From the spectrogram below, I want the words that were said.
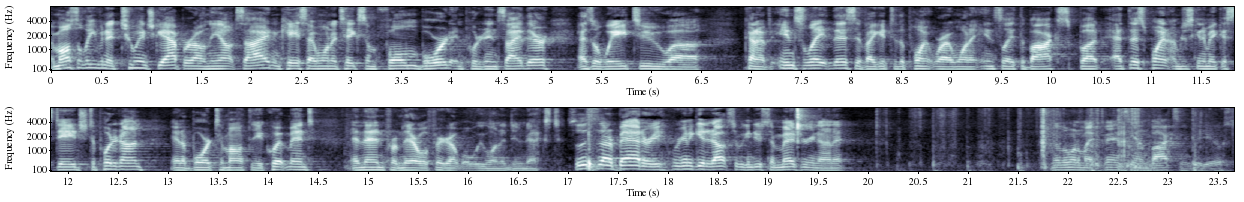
I'm also leaving a two inch gap around the outside in case I wanna take some foam board and put it inside there as a way to uh, kind of insulate this if I get to the point where I wanna insulate the box. But at this point, I'm just gonna make a stage to put it on and a board to mount the equipment. And then from there, we'll figure out what we wanna do next. So this is our battery. We're gonna get it out so we can do some measuring on it. Another one of my fancy unboxing videos.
